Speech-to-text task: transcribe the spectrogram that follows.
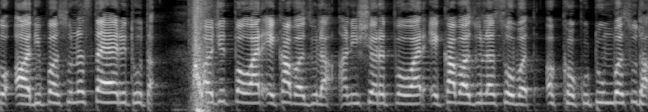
तो आधीपासूनच तयारीत होता. अजित पवार एका बाजूला आणि शरद पवार एका बाजूला सोबत अख्खं कुटुंब सुद्धा.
